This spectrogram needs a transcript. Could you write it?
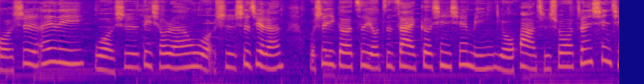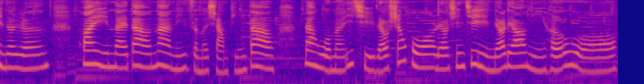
我是艾莉，我是地球人，我是世界人，我是一个自由自在、个性鲜明、有话直说、真性情的人。欢迎来到那你怎么想频道，让我们一起聊生活、聊心境、聊聊你和我。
